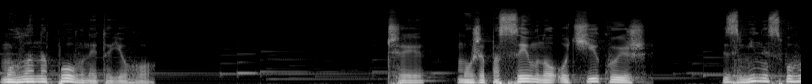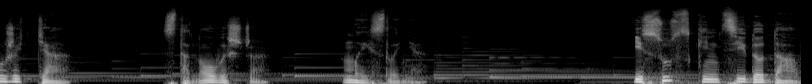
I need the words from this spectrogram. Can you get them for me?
могла наповнити його? Чи, може, пасивно очікуєш зміни свого життя? Становища, мислення. Ісус в кінці додав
